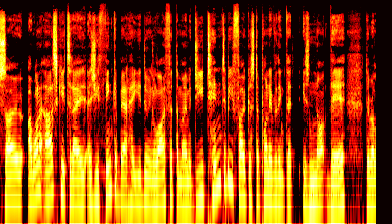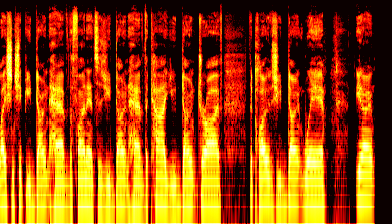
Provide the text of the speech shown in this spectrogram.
So, I want to ask you today as you think about how you're doing life at the moment, do you tend to be focused upon everything that is not there? The relationship you don't have, the finances you don't have, the car you don't drive, the clothes you don't wear. You know,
